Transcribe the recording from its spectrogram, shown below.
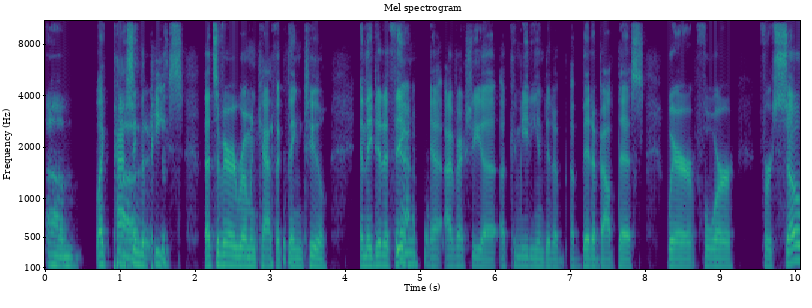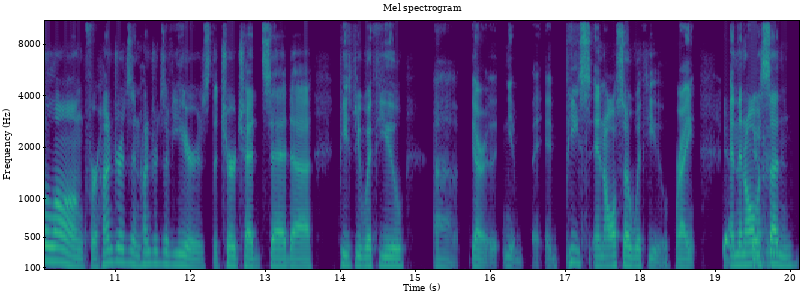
Um, like passing uh, the peace. That's a very Roman Catholic thing too. and they did a thing yeah. i've actually a, a comedian did a, a bit about this where for for so long for hundreds and hundreds of years the church had said uh peace be with you uh or, you know, peace and also with you right? Yeah. and then all yeah. of a sudden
